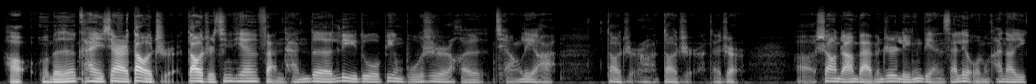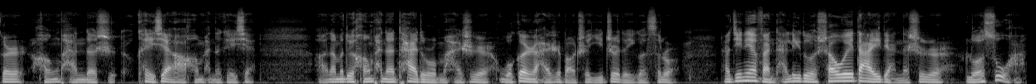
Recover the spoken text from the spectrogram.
好，我们看一下道指，道指今天反弹的力度并不是很强烈哈。道指啊，道指在这儿，啊，上涨百分之零点三六。我们看到一根横盘的是 K 线啊，横盘的 K 线啊。那么对横盘的态度，我们还是我个人还是保持一致的一个思路。那今天反弹力度稍微大一点的是罗素哈，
